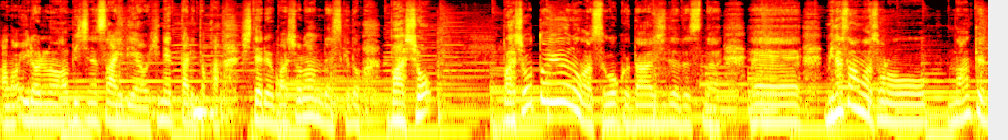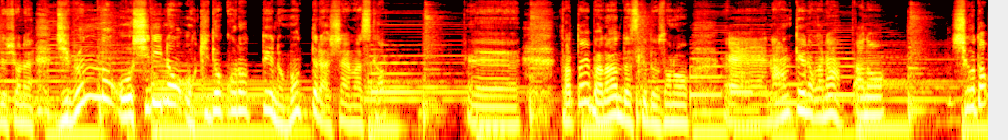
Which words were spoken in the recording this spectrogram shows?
あのいろいろなビジネスアイデアをひねったりとかしてる場所なんですけど場所場所というのがすごく大事でですね、えー、皆さんはその何て言うんでしょうね自分のお尻の置きどころっていうのを持ってらっしゃいますか？えー、例えばなんですけどその何、えー、て言うのかなあの仕事？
